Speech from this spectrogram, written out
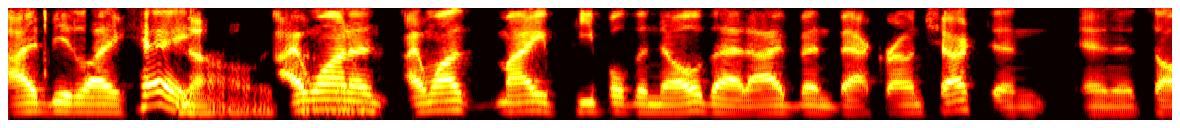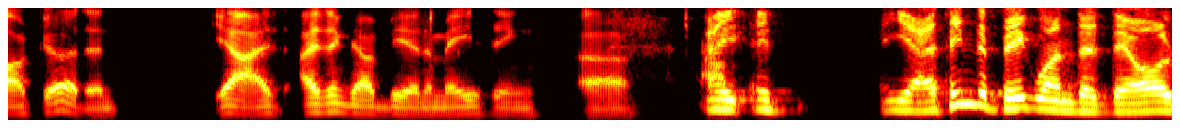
I'd be like, hey, No, I not want to I want my people to know that I've been background checked and and it's all good. And yeah, I, I think that would be an amazing uh I, it, yeah, I think the big one that they all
